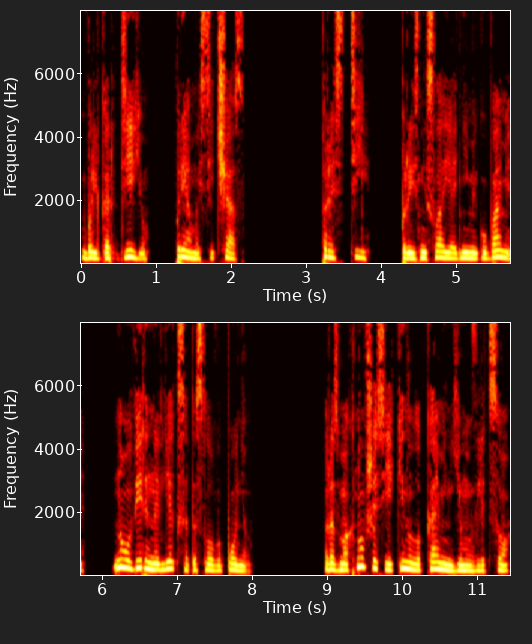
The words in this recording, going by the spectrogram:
в Альгардию, прямо сейчас. «Прости», — произнесла я одними губами, но уверенно Лекс это слово понял. Размахнувшись, я кинула камень ему в лицо.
